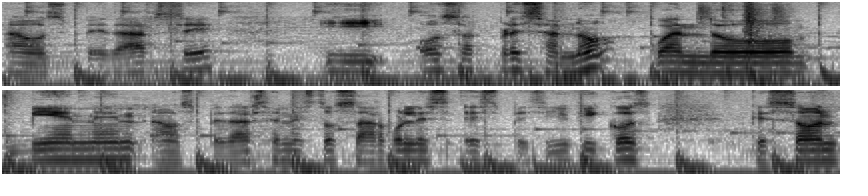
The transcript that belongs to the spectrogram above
a hospedarse y, oh sorpresa, ¿no? Cuando vienen a hospedarse en estos árboles específicos que son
